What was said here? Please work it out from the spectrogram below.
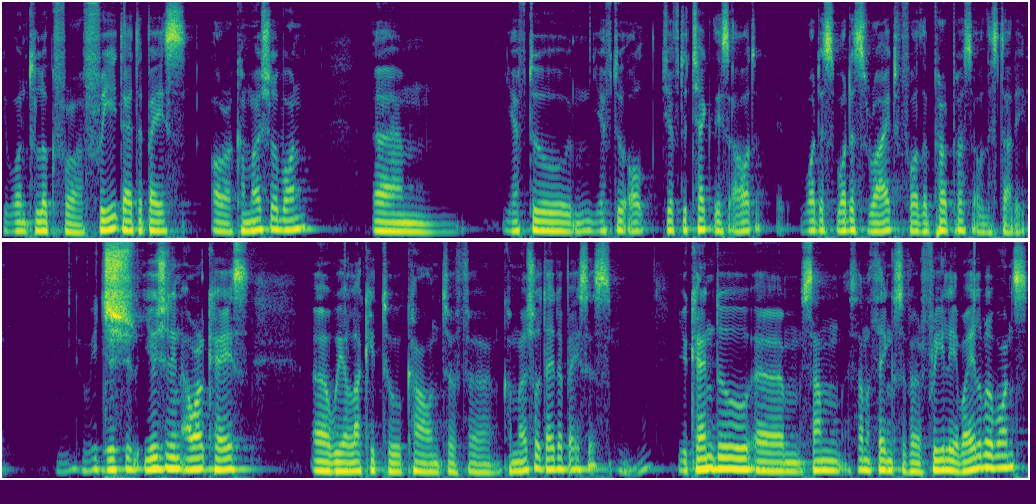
You want to look for a free database or a commercial one. Um, you have to you have to all, you have to check this out. What is what is right for the purpose of the study? Which usually, usually in our case, uh, we are lucky to count of uh, commercial databases. Mm-hmm. You can do um, some some things with freely available ones,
